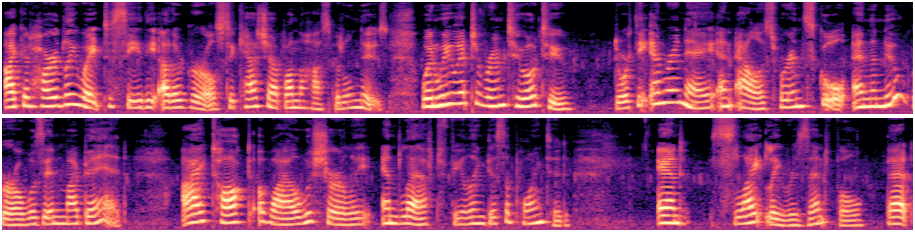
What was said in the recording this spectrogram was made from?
I could hardly wait to see the other girls to catch up on the hospital news. When we went to room 202, Dorothy and Renee and Alice were in school, and the new girl was in my bed. I talked a while with Shirley and left feeling disappointed and slightly resentful that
